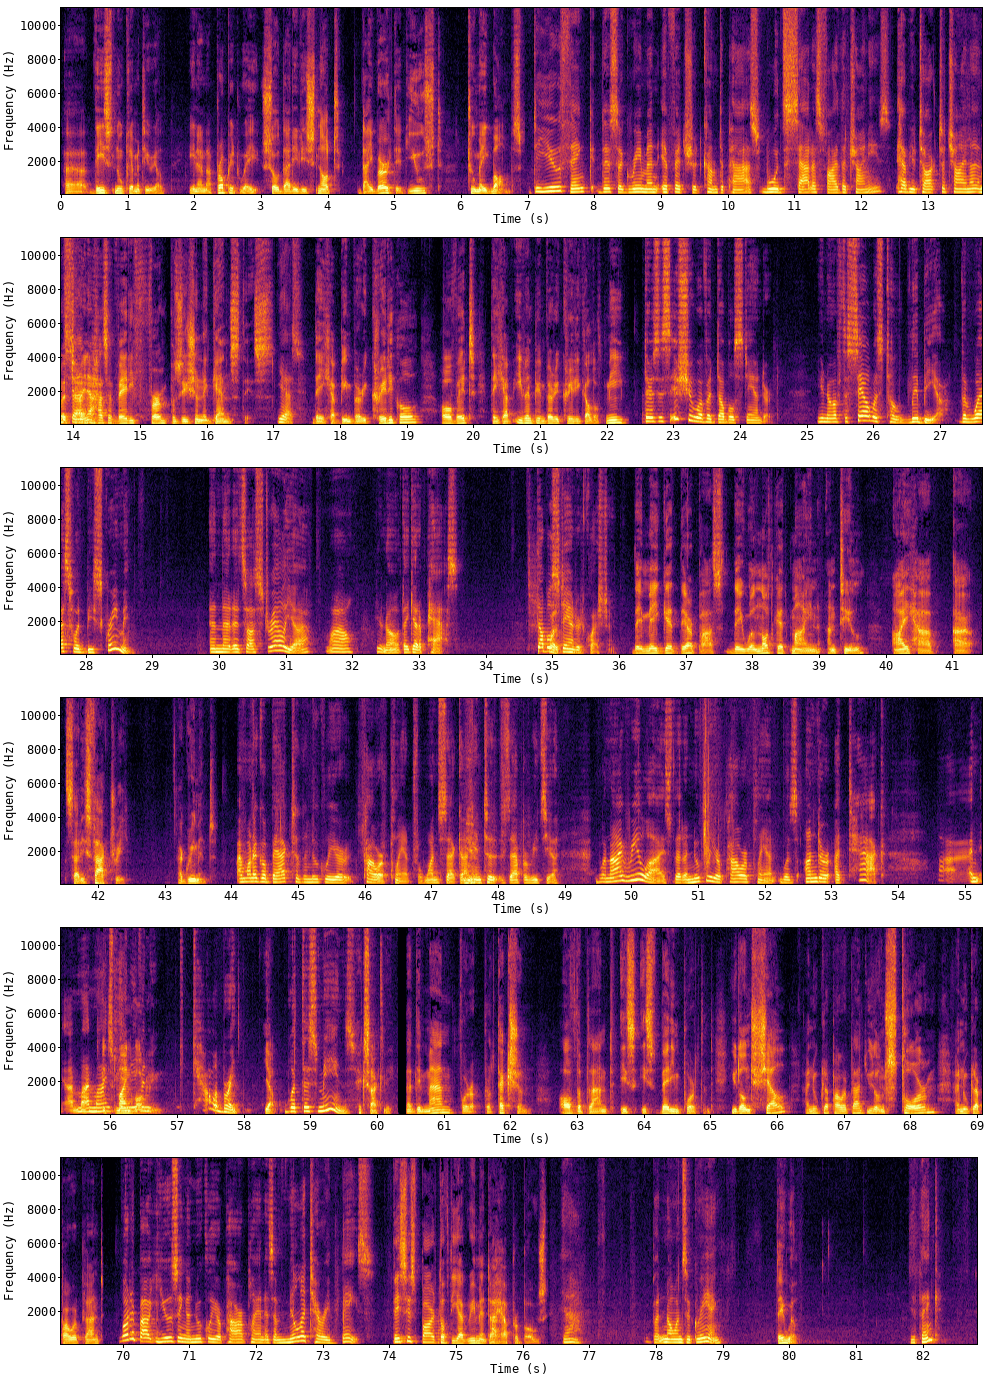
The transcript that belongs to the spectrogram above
uh, this nuclear material in an appropriate way so that it is not diverted, used to make bombs. Do you think this agreement, if it should come to pass, would satisfy the Chinese? Have you talked to China? And well, said, China has a very firm position against this. Yes. They have been very critical of it. They have even been very critical of me. There's this issue of a double standard. You know, if the sale was to Libya, the West would be screaming. And that it's Australia, well, you know, they get a pass. Double well, standard question. They may get their pass, they will not get mine until I have a satisfactory agreement. I want to go back to the nuclear power plant for one second, yeah. into Zaporizhia. When I realized that a nuclear power plant was under attack, I, my mind it's can't even calibrate yeah. what this means. Exactly. The demand for protection of the plant is, is very important. You don't shell a nuclear power plant, you don't storm a nuclear power plant. What about using a nuclear power plant as a military base? This is part of the agreement I have proposed. Yeah. But no one's agreeing. They will. You think?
